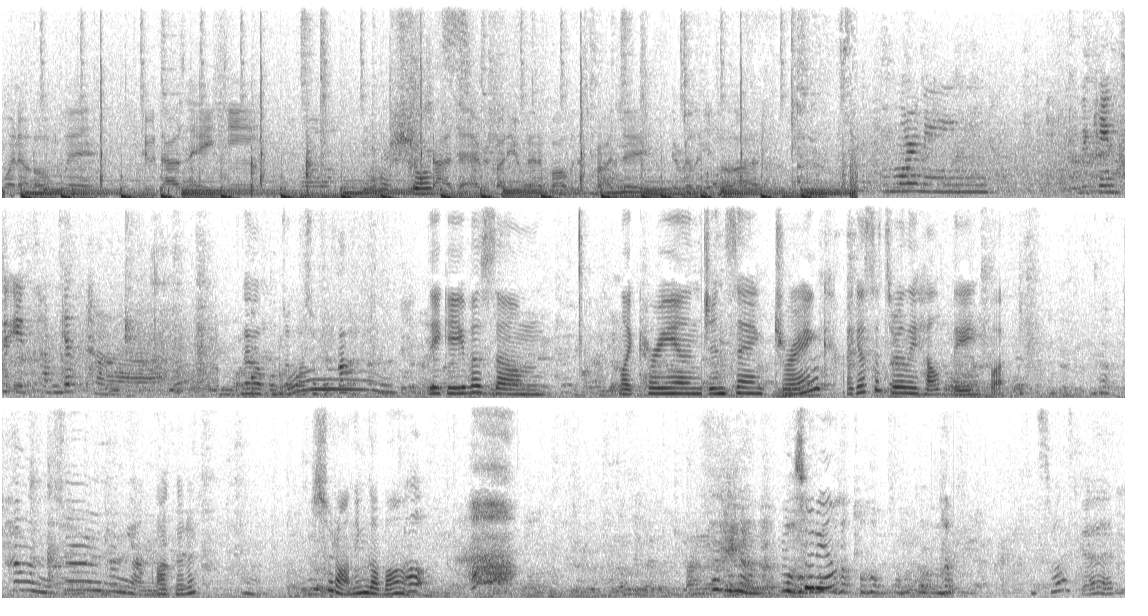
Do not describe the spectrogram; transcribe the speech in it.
Went to Oakland 2018. Her Shout out shorts. to everybody who's been involved with this project. came to eat samgyetang. 내가 먼저 마셔볼까? They gave us um like Korean ginseng drink. I guess it's really healthy, but 향은 술 향이 안 나. 아 그래? 술 아닌가 봐. 술이야? It smells good.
